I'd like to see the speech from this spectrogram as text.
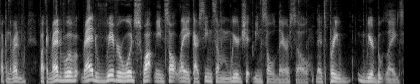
Fucking the red, fucking red, River, red Riverwood swap meet in Salt Lake. I've seen some weird shit being sold there, so it's pretty weird bootlegs.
